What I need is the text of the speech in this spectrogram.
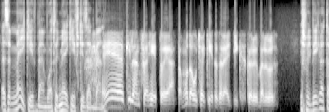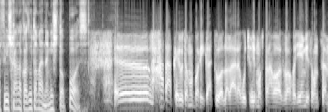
Ez melyik évben volt, vagy melyik évtizedben? Én 97-től jártam oda, úgyhogy 2001-ig körülbelül. És hogy vége lett a főiskának, azóta már nem is toppolsz? Ö, hát átkerültem a barikát túloldalára, úgyhogy mostanában az van, hogy én viszont szem,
